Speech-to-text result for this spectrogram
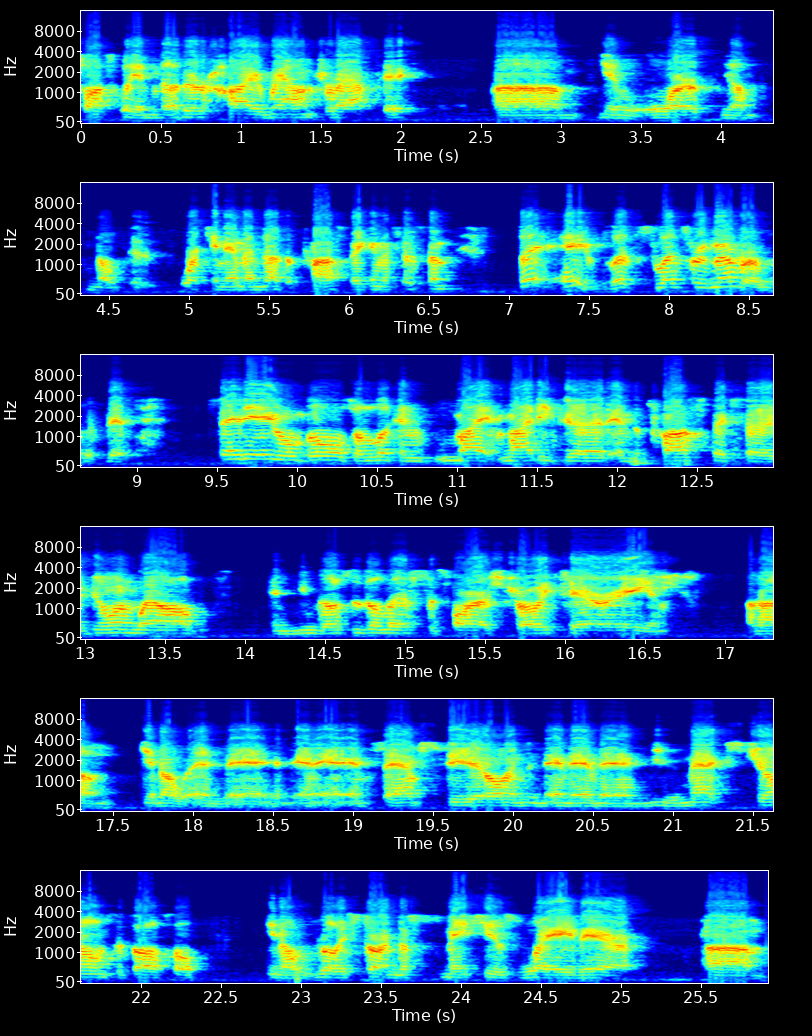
possibly another high round draft pick, um, you know, or you know, you know, working in another prospect in the system. But hey, let's let's remember that San Diego Gulls are looking mighty, mighty good, and the prospects that are doing well, and you go through the list as far as Troy Terry and um, you know, and and, and, and Sam Steele and and, and and even Max Jones is also you know really starting to make his way there. Um,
